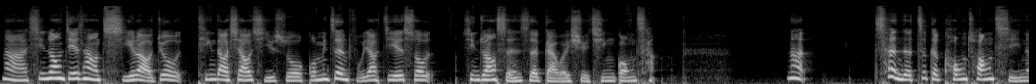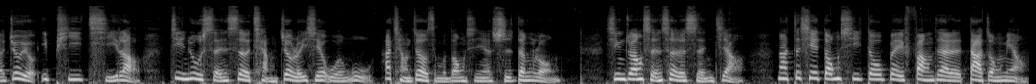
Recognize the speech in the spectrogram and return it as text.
那新庄街上齐老就听到消息说，国民政府要接收新庄神社，改为血清工厂。那趁着这个空窗期呢，就有一批耆老进入神社抢救了一些文物。他抢救了什么东西呢？石灯笼、新庄神社的神教。那这些东西都被放在了大众庙。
